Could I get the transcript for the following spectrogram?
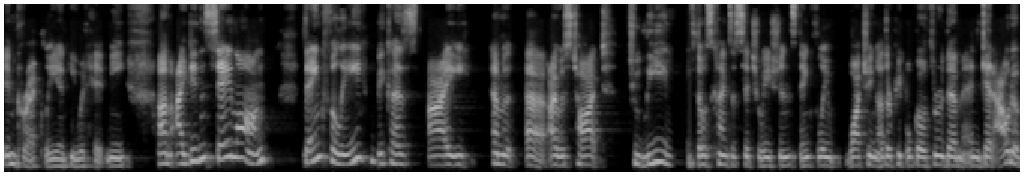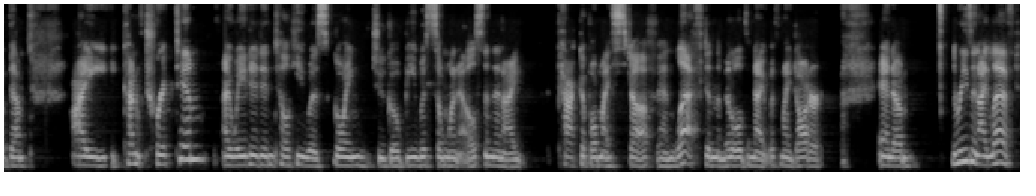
incorrectly and he would hit me. Um, i didn't stay long thankfully, because I am, uh, I was taught to leave those kinds of situations. Thankfully, watching other people go through them and get out of them, I kind of tricked him. I waited until he was going to go be with someone else, and then I packed up all my stuff and left in the middle of the night with my daughter. And um, the reason I left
